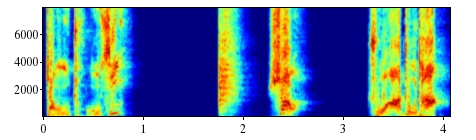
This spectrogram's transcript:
张崇新。上，抓住他！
